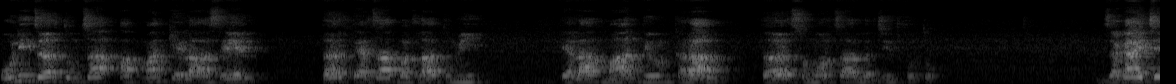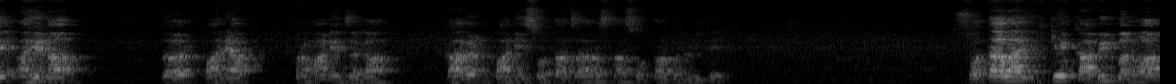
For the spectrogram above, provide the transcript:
कोणी जर तुमचा अपमान केला असेल तर त्याचा बदला तुम्ही त्याला मान देऊन कराल तर समोरचा लज्जित होतो. जगायचे आहे ना तर पाण्याप्रमाणे जगा. कारण पाणी स्वतःचा रस्ता स्वतः बनविते. स्वतःला इतके काबिल बनवा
